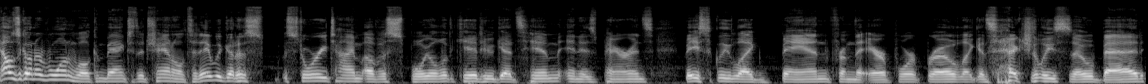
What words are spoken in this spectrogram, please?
How's it going, everyone? Welcome back to the channel. Today we got a story time of a spoiled kid who gets him and his parents basically like banned from the airport, bro. Like it's actually so bad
